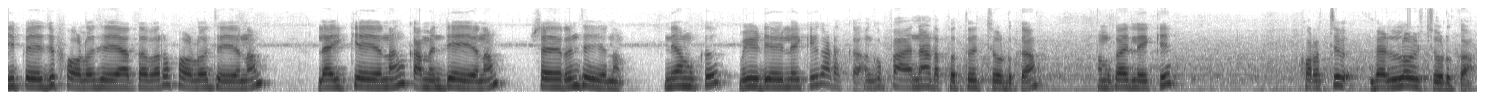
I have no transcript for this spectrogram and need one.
ഈ പേജ് ഫോളോ ചെയ്യാത്തവർ ഫോളോ ചെയ്യണം ലൈക്ക് ചെയ്യണം കമന്റ് ചെയ്യണം ഷെയറും ചെയ്യണം. ഇനി നമുക്ക് വീഡിയോയിലേക്ക് കടക്കാം. നമുക്ക് പാൻ അടപ്പത്ത് വെച്ച് കൊടുക്കാം. നമുക്കതിലേക്ക് കുറച്ച് വെള്ളം ഒഴിച്ചു കൊടുക്കാം.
